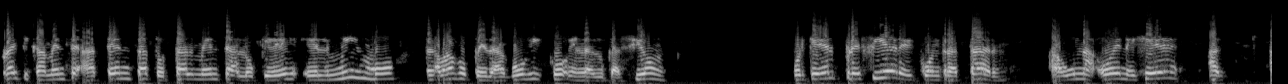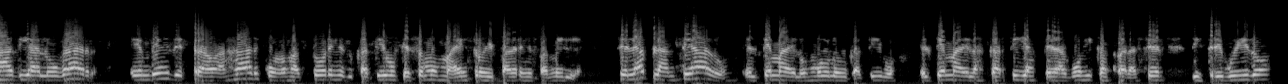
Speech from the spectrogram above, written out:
prácticamente atenta totalmente a lo que es el mismo trabajo pedagógico en la educación, porque él prefiere contratar a una ONG a, a dialogar en vez de trabajar con los actores educativos que somos maestros y padres de familia se le ha planteado el tema de los módulos educativos, el tema de las cartillas pedagógicas para ser distribuidos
